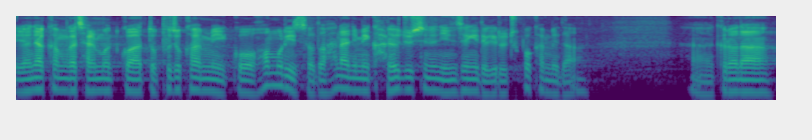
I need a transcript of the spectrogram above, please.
연약함과 잘못과 또 부족함이 있고 허물이 있어도 하나님이 가려주시는 인생이 되기를 축복합니다. 아, 그러나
